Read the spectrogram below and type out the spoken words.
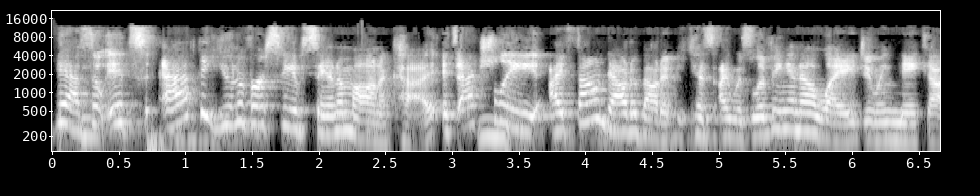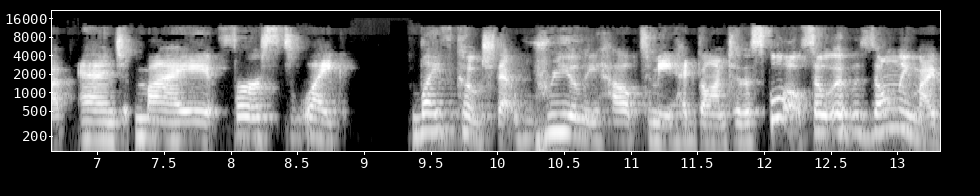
Yeah, so it's at the University of Santa Monica. It's actually, mm-hmm. I found out about it because I was living in LA doing makeup, and my first, like, life coach that really helped me had gone to the school so it was only my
